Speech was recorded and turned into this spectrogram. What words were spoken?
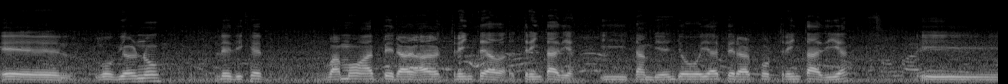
el gobierno le dije vamos a esperar a 30, 30 días y también yo voy a esperar por 30 días y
